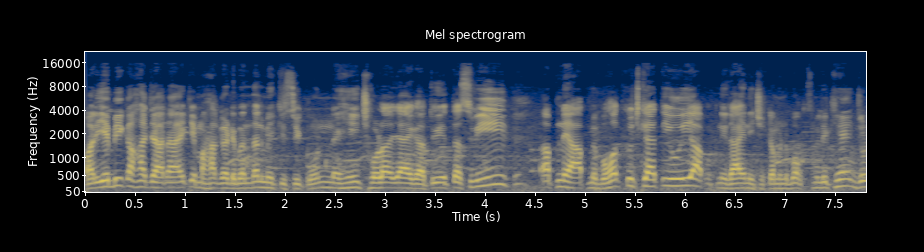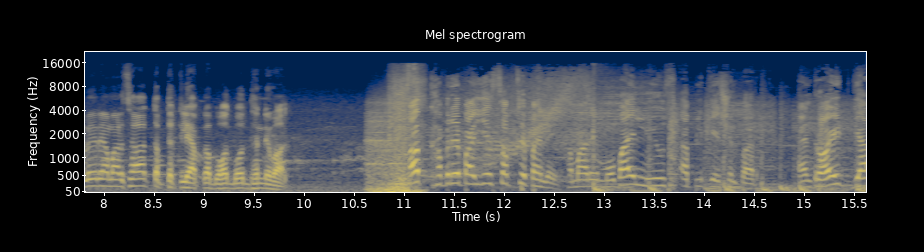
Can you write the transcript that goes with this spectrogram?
और ये भी कहा जा रहा है कि महागठबंधन में किसी को नहीं छोड़ा जाएगा। तो ये तस्वीर अपने आप में बहुत कुछ कहती हुई आप अपनी राय नीचे कमेंट बॉक्स में लिखें। जुड़े रहे हमारे साथ, तब तक के लिए आपका बहुत बहुत धन्यवाद। अब खबरें पाइए सबसे पहले। हमारे मोबाइल न्यूज़ एप्लीकेशन पर। एंड्रॉइड या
